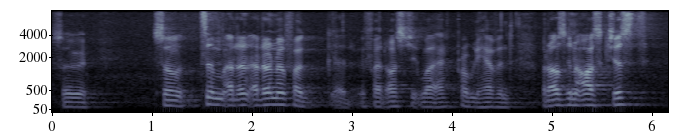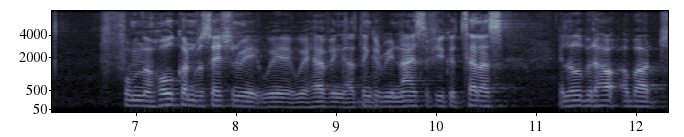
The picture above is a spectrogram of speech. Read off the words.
So good. So Tim, I don't, I don't know if I if I'd asked you. Well, I probably haven't. But I was going to ask just from the whole conversation we, we, we're having. I think it'd be nice if you could tell us a little bit how, about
